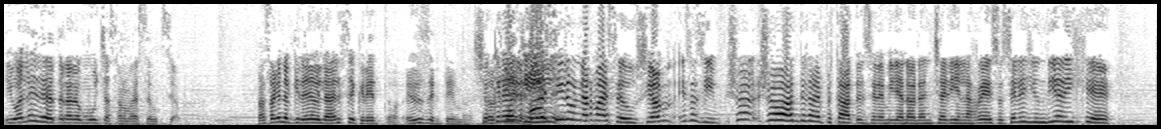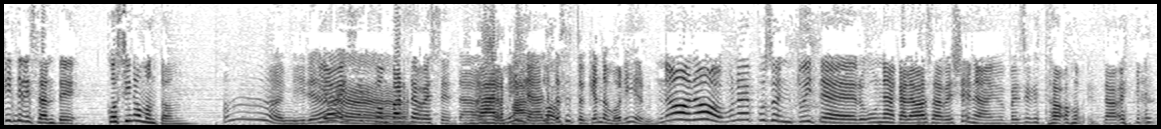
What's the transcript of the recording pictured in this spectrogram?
Igual él debe tener muchas armas de seducción. Pasa que no quiere revelar el secreto, ese es el tema. Yo No creo quiere. que ¿Puedo él- decir un arma de seducción? Es así, yo, yo antes no le prestaba atención a Emiliano Branchari en las redes sociales y un día dije, qué interesante, cocina un montón. Ay, mirá. Y a veces comparte recetas. Ay. Camila, lo estás estoqueando a morir. No, no, una vez puso en Twitter una calabaza rellena y me parece que estaba, estaba bien.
